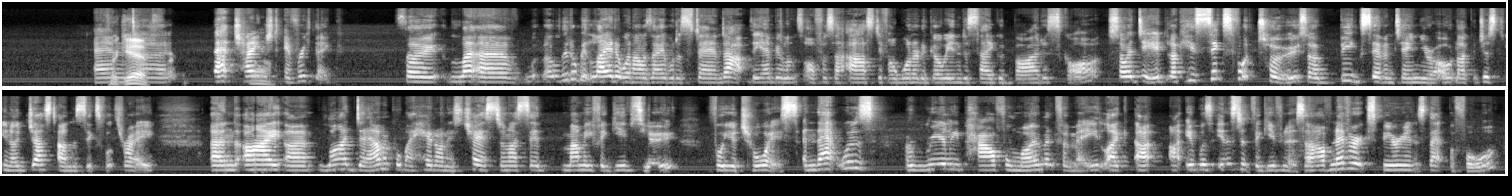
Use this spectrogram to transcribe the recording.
And Forgive. Uh, that changed everything. So uh, a little bit later, when I was able to stand up, the ambulance officer asked if I wanted to go in to say goodbye to Scott. So I did. Like he's six foot two, so a big seventeen-year-old, like just you know just under six foot three. And I uh, lied down and put my head on his chest, and I said, "Mummy forgives you for your choice." And that was a really powerful moment for me. Like uh, uh, it was instant forgiveness. I've never experienced that before,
